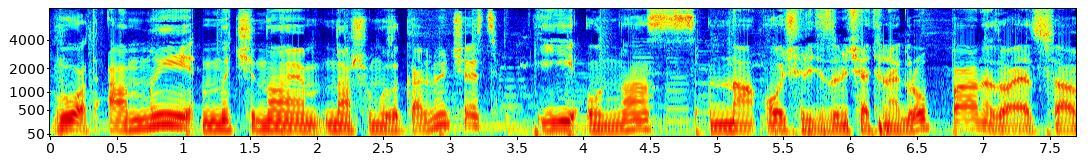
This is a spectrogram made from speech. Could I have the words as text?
Вот, а мы начинаем нашу музыкальную часть, и у нас на очереди замечательная группа, называется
